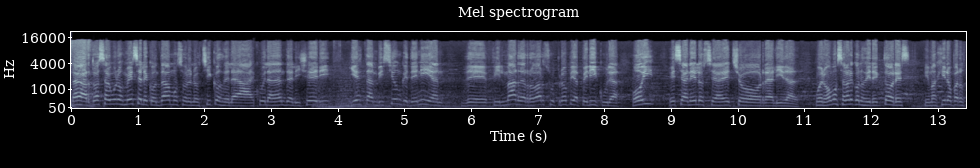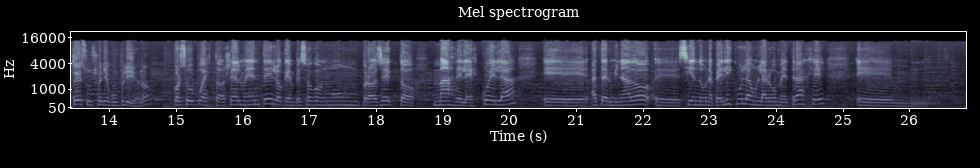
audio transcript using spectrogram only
Lagarto, hace algunos meses le contábamos sobre los chicos de la Escuela Dante Alighieri y esta ambición que tenían de filmar, de robar su propia película. Hoy ese anhelo se ha hecho realidad. Bueno, vamos a hablar con los directores. Me imagino para ustedes un sueño cumplido, ¿no? Por supuesto, realmente lo que empezó con un proyecto más de la escuela eh, ha terminado eh, siendo una película, un largometraje. Eh,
